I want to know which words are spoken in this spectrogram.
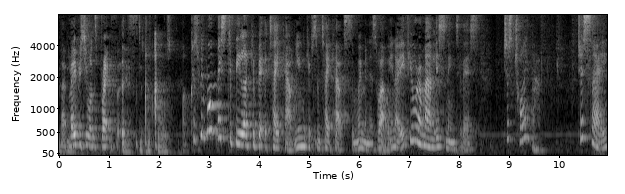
back? Maybe she wants Yeah, breakfast. let's just pause. Because we want this to be like a bit of takeout. You can give some takeout to some women as well. You know, if you're a man listening to this, just try that. Just say,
